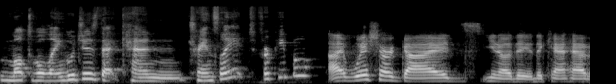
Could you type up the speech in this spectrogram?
multiple languages that can translate for people? I wish our guides, you know, they, they can't have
